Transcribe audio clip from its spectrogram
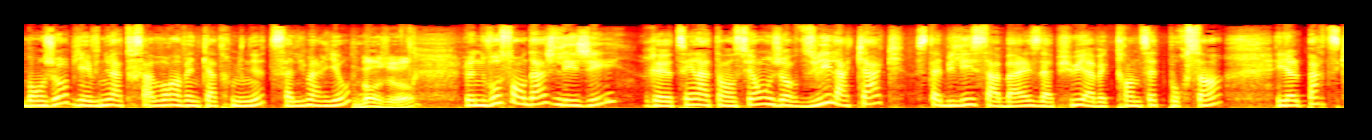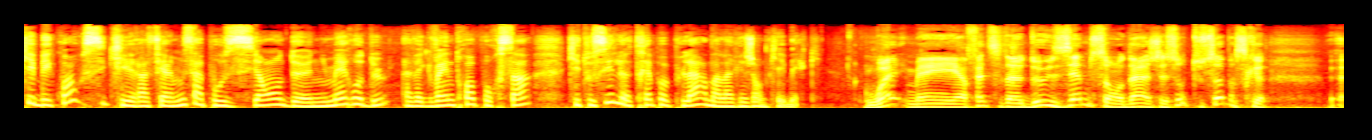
Bonjour, bienvenue à Tout savoir en 24 minutes. Salut Mario. Bonjour. Le nouveau sondage léger retient l'attention aujourd'hui. La CAQ stabilise sa baisse d'appui avec 37% Et il y a le Parti québécois aussi qui raffermi sa position de numéro 2 avec 23% qui est aussi le très populaire dans la région de Québec. Oui, mais en fait, c'est un deuxième sondage. C'est surtout ça parce que euh,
